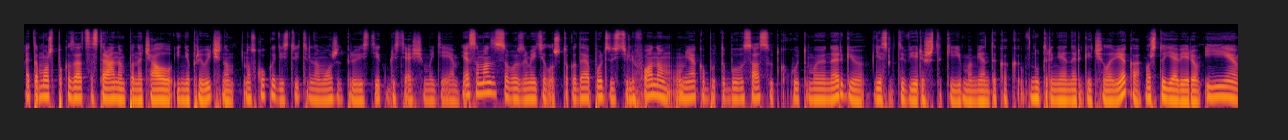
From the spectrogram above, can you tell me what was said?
Это может показаться странным поначалу и непривычным, но сколько действительно может привести к блестящим идеям. Я сама за собой заметила, что когда я пользуюсь телефоном, у меня как будто бы высасывают какую-то мою энергию, если ты веришь в такие моменты, как внутренняя энергия человека, вот что я верю. И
